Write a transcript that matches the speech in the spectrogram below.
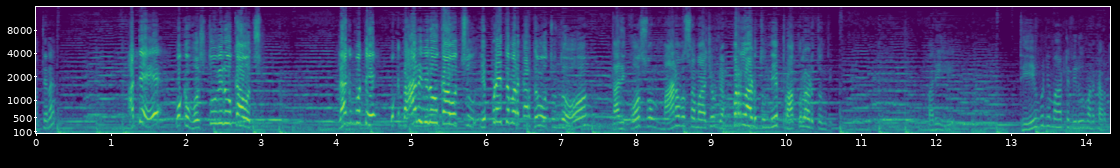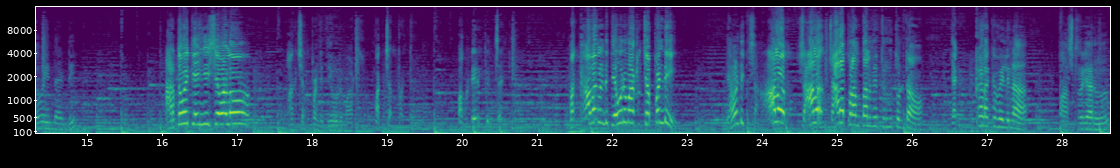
అంతేనా? అంటే ఒక వస్తువు విలువ కావచ్చు. లేకపోతే ఒక దాని విలువ కావచ్చు. ఎప్పుడైతే మనకు అర్థమవుతుందో దానికోసం మానవ సమాజం వెంపర్లాడుతుంది ప్రాకులాడుతుంది. మరి దేవుని మాట విలువ మనకు అర్థమైందా అండి? అర్థమైతే ఏం చేసేవాళ్ళం? మాకు చెప్పండి దేవుని మాటలు మాకు చెప్పండి. మాకు నేర్పించండి. మాకు కావాలండి దేవుని మాటలు చెప్పండి. ఏమండి చాలా చాలా చాలా ప్రాంతాలు మేము తిరుగుతుంటాం. ఎక్కడికి వెళ్ళినా పాస్టర్ గారు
